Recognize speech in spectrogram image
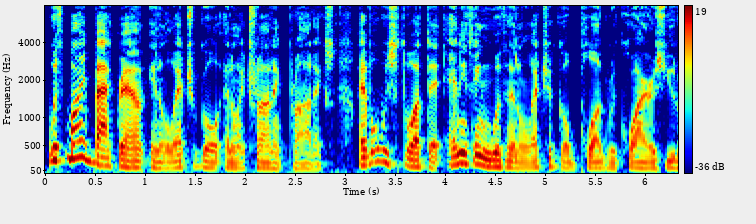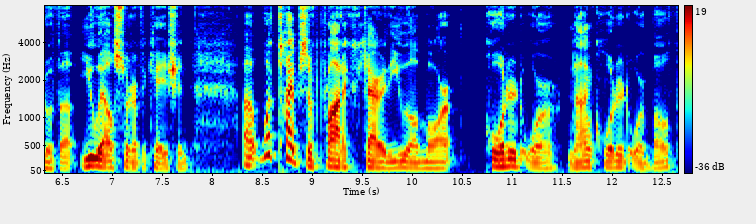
with my background in electrical and electronic products, I've always thought that anything with an electrical plug requires UL certification. Uh, what types of products carry the UL mark, Corded or non-corded or both?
